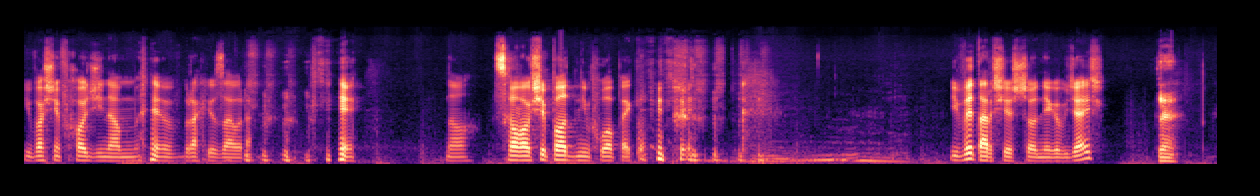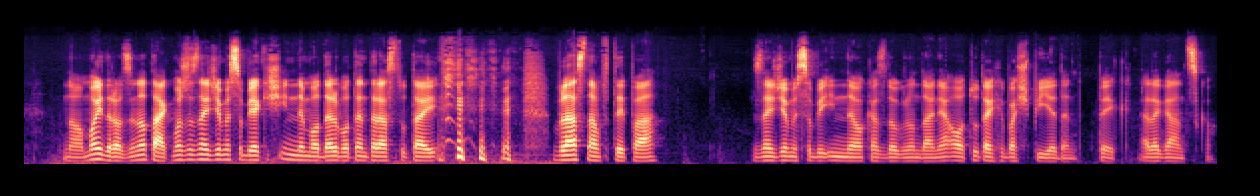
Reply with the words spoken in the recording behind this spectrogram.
I właśnie wchodzi nam w brachiozaura. No, schował się pod nim chłopek. I wytarł się jeszcze od niego, widziałeś? Te. No, moi drodzy, no tak, może znajdziemy sobie jakiś inny model, bo ten teraz tutaj wlazł nam w typa. Znajdziemy sobie inny okaz do oglądania. O, tutaj chyba śpi jeden. Pyk, elegancko.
